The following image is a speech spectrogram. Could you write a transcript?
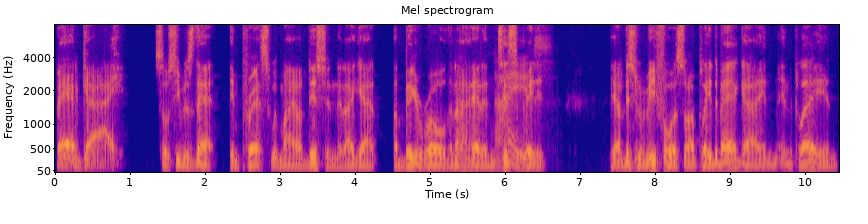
bad guy. So she was that impressed with my audition that I got a bigger role than I had anticipated Nice. the audition would be for. So I played the bad guy in, in the play and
